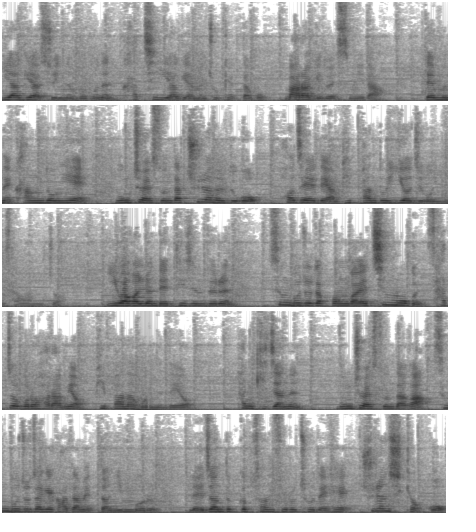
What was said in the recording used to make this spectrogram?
이야기할 수 있는 부분은 같이 이야기하면 좋겠다고 말하기도 했습니다. 때문에 강동희의 뭉쳐야 쏜다 출연을 두고 허재에 대한 비판도 이어지고 있는 상황이죠. 이와 관련 네티즌들은 승부조작범과의 침묵을 사적으로 하라며 비판하고 있는데요. 한 기자는 뭉쳐야 쏜다가 승부조작에 가담했던 인물을 레전드급 선수로 초대해 출연시켰고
